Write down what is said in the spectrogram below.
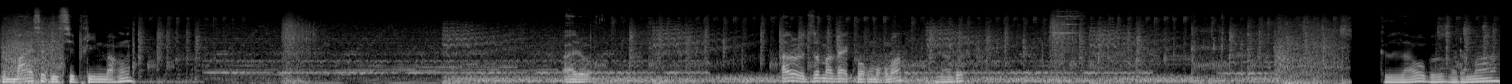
eine Meisterdisziplin machen. Also. Also, jetzt sind wir weg, warum auch immer. Gut. Glaube, warte mal.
